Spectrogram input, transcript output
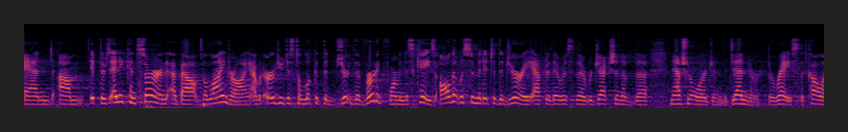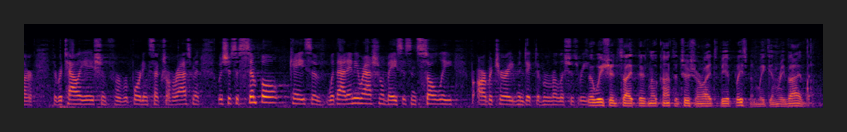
And um, if there's any concern about the line drawing, I would urge you just to look at the, ju- the verdict form in this case. All that was submitted to the jury after there was the rejection of the national origin, the gender, the race, the color, the retaliation for reporting sexual harassment was just a simple case of without any rational basis and solely for arbitrary, vindictive, and malicious reasons. So we should cite there's no constitutional right to be a policeman. We can revive that.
